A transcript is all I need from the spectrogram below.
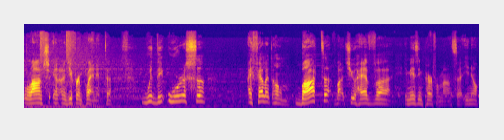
launch on a different planet. With the Urus, I felt at home, but, but you have uh, amazing performance. You know,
